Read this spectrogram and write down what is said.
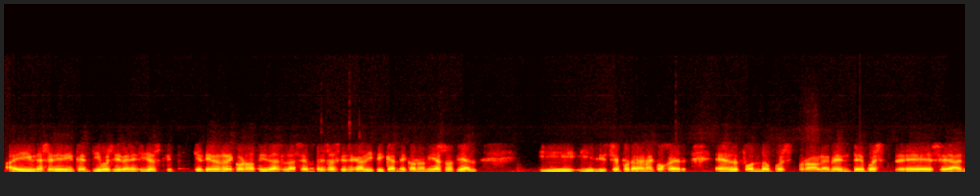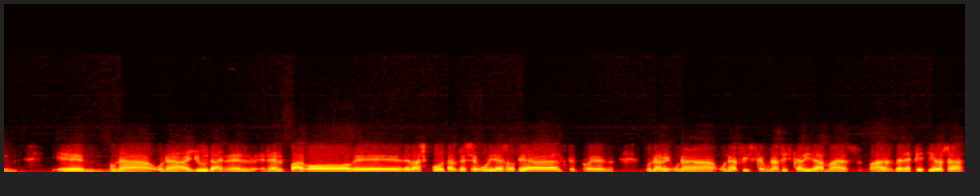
Hay una serie de incentivos y beneficios que, tienen reconocidas las empresas que se califican de economía social y, se podrán acoger. En el fondo, pues probablemente pues eh, sean eh, una, una ayuda en el, en el pago de, de, las cuotas de seguridad social, te pueden una, una, una, una fiscalidad más, más beneficiosa.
